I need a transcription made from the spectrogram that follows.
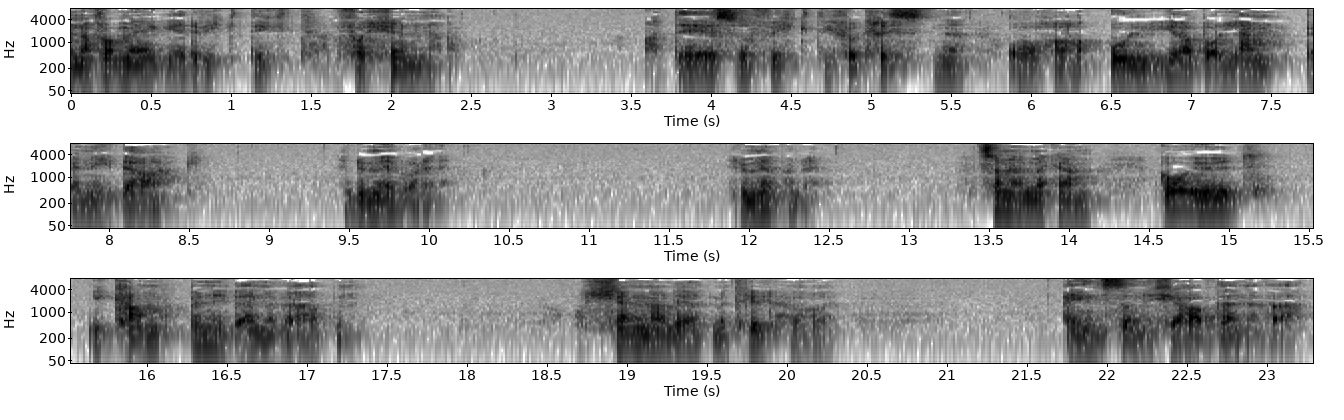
Men for meg er det viktig å forkynne at det er så viktig for kristne å ha olje på lampene i dag. Er du med på det? Er du med på det? Sånn at vi kan gå ut i kampen i denne verden og kjenne det at vi tilhører en som ikke er av denne verden.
